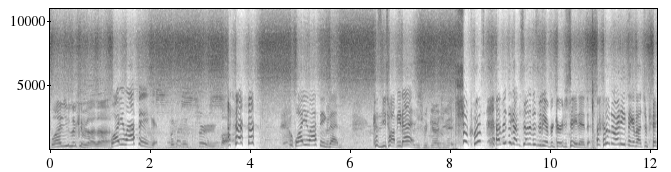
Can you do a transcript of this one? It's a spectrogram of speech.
Why are you looking at me like that? Why are you laughing? Because it's true, but Why are you laughing then? Because you taught me that? just regurgitate. Of course, everything I've said in this video I've regurgitated. I don't know anything about Japan.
